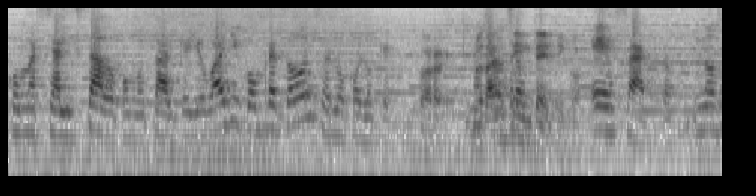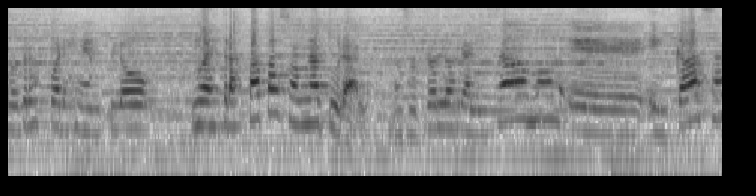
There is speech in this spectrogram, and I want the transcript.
comercializado como tal, que yo vaya y compre todo y se lo coloque. Correcto, no tan sintético. Exacto. Nosotros, por ejemplo, nuestras papas son naturales. Nosotros los realizamos eh, en casa,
